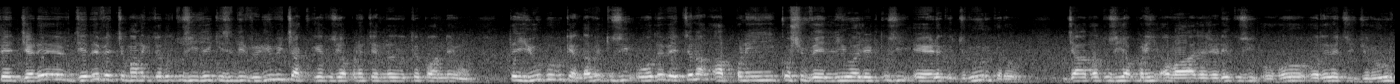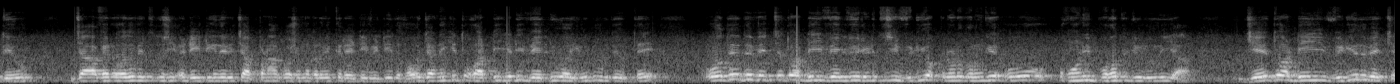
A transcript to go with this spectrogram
ਤੇ ਜਿਹੜੇ, ਜਿਹਦੇ ਵਿੱਚ ਮੰਨ ਕੇ ਚਲੋ ਤੁਸੀਂ ਜੇ ਕਿਸੇ ਦੀ ਵੀਡੀਓ ਵੀ ਚੱਕ ਕੇ ਤੁਸੀਂ ਆਪਣੇ ਚੈਨਲ ਦੇ ਉੱਤੇ ਪਾਉਂਦੇ ਹੋ, ਤੇ YouTube ਕਹਿੰਦਾ ਵੀ ਤੁਸੀਂ ਉਹਦੇ ਵਿੱਚ ਨਾ ਆਪਣੀ ਕੁਝ ਵੈਲਿਊ ਆ ਜਿਹੜੀ ਤੁਸੀਂ ਐਡ ਜ਼ਰੂਰ ਕਰੋ, ਜਾਂ ਤਾਂ ਤੁਸੀਂ ਆਪਣੀ ਆਵਾਜ਼ ਆ ਜਿਹੜੀ ਤੁਸੀਂ ਉਹ ਉਹਦੇ ਵਿੱਚ ਜ਼ਰੂਰ ਦਿਓ, ਜਾਂ ਫਿਰ ਉਹਦੇ ਵਿੱਚ ਤੁਸੀਂ ਐਡੀਟਿੰਗ ਦੇ ਵਿੱਚ ਆਪਣਾ ਕੁਝ ਮਤਲਬ ਕ੍ਰੀਏਟੀਵਿਟੀ ਦਿਖਾਓ ਜਾਨੀ ਕਿ ਤੁਹਾਡੀ ਜਿਹੜੀ ਵੈਲਿਊ ਆ YouTube ਦੇ ਉੱਤੇ ਉਹਦੇ ਦੇ ਵਿੱਚ ਤੁਹਾਡੀ ਵੈਲਿਊ ਜਿਹੜੀ ਤੁਸੀਂ ਵੀਡੀਓ ਅਪਲੋਡ ਕਰੋਗੇ, ਉਹ ਹੋਣੀ ਬਹੁਤ ਜ਼ਰੂਰੀ ਆ। ਜੇ ਤੁਹਾਡੀ ਵੀਡੀਓ ਦੇ ਵਿੱਚ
